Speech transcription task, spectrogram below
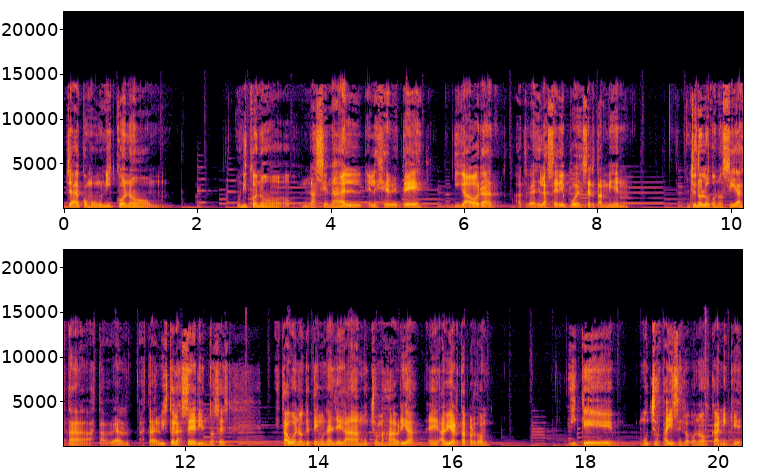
ya como un icono un icono nacional LGBT y ahora a través de la serie puede ser también yo no lo conocía hasta, hasta, hasta haber visto la serie entonces está bueno que tenga una llegada mucho más eh, abierta perdón y que muchos países lo conozcan y que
